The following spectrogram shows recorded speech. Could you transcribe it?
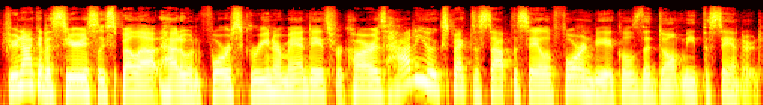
if you're not going to seriously spell out how to enforce greener mandates for cars, how do you expect to stop the sale of foreign vehicles that don't meet the standard?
